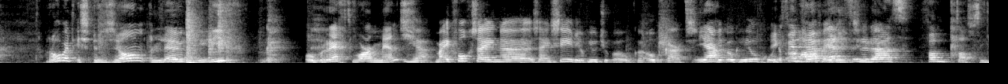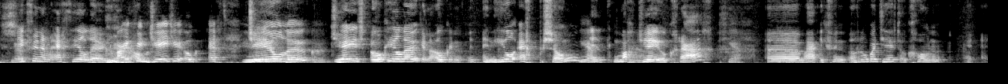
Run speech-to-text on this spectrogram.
Robert is zo'n leuk, lief, oprecht warm mens. ja, maar ik volg zijn, eh, zijn serie op YouTube ook, eh, Open Kaart. Ja. Vind ik ook heel goed. Ik heb vind hem echt inderdaad fantastisch. Ja. Ik vind hem echt heel leuk. Maar En ik vind JJ ook echt Jay- heel leuk. Jay is ook heel leuk en ook een, een heel echt persoon. Ja. En ik mag Ja. Jay ook graag. Ja. Eh, maar ik vind Robert, die heeft ook gewoon...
